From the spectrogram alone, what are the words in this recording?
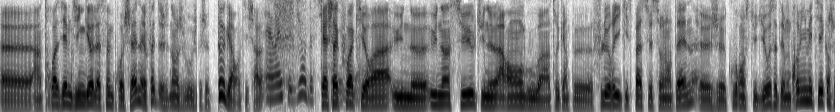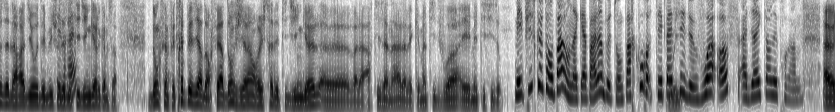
un troisième jingle la semaine prochaine. Et en fait, je, non, je, vous, je te garantis, Charlotte, Eh ouais, c'est dur de se qu'à chaque fois qu'il y aura une, une insulte, une harangue ou un truc un peu fleuri qui se passe sur l'antenne, euh, je cours en studio. C'était mon premier métier quand je faisais de la radio. Au début, je faisais des petits jingles comme ça. Donc, ça me fait très plaisir d'en faire. Donc, j'irai enregistrer des petits jingles, euh, voilà, artisanales avec ma petite voix et mes petits ciseaux. Mais puisque t'en parles, on n'a qu'à parler un peu de ton parcours. T'es passé de voix off à directeur de programme. Euh,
